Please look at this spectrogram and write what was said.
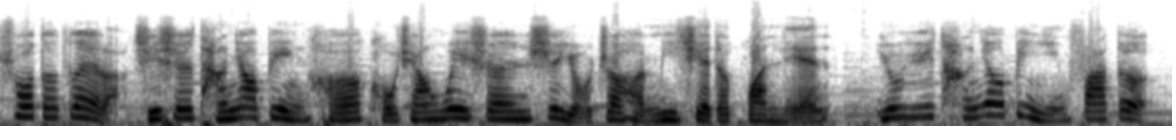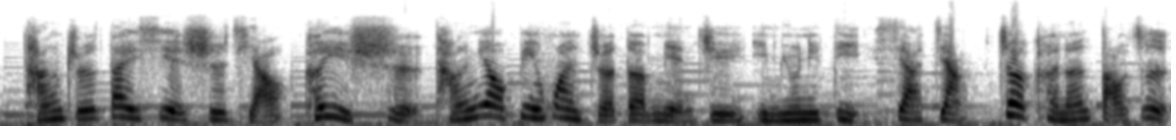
说的对了，其实糖尿病和口腔卫生是有着很密切的关联。由于糖尿病引发的糖脂代谢失调，可以使糖尿病患者的免疫 （immunity） 下降，这可能导致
